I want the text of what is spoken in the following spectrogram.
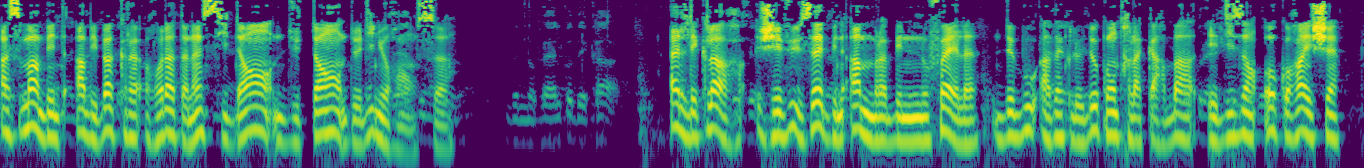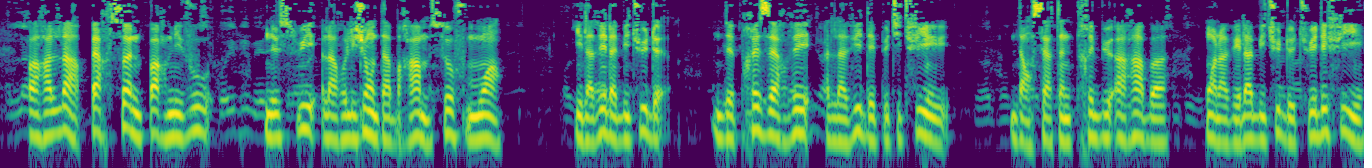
Asma bint Abi Bakr relate un incident du temps de l'ignorance. Elle déclare J'ai vu Zayd bin Amr bin Noufail debout avec le dos contre la Karba et disant au Quraysh par Allah, personne parmi vous ne suit la religion d'Abraham sauf moi. Il avait l'habitude de préserver la vie des petites filles. Dans certaines tribus arabes, on avait l'habitude de tuer les filles.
